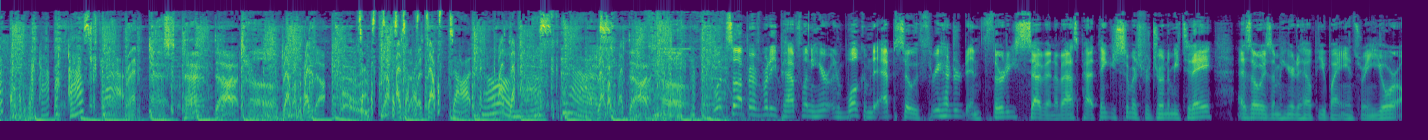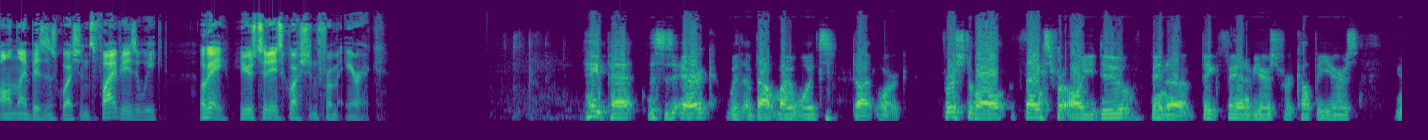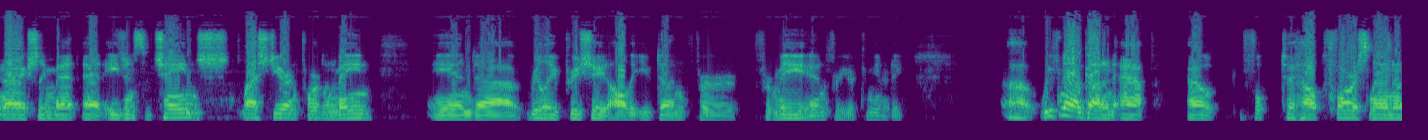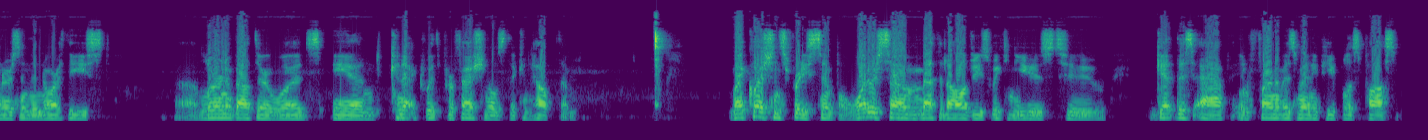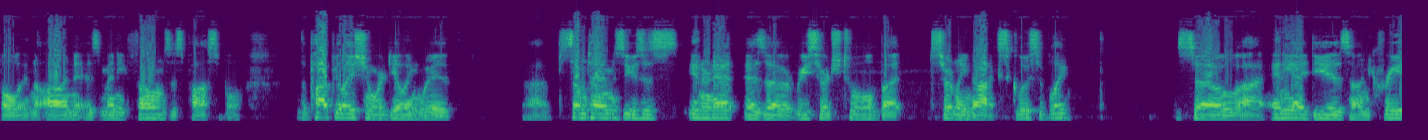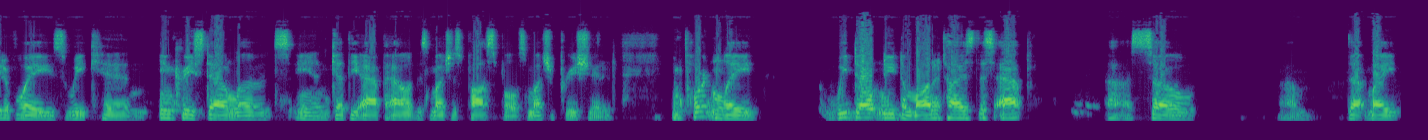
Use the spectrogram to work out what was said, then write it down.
Ask Pat. AskPat.com. Dot com. Ask Dot com. What's up, everybody? Pat Flynn here, and welcome to episode 337 of Ask Pat. Thank you so much for joining me today. As always, I'm here to help you by answering your online business questions five days a week. Okay, here's today's question from Eric. Hey, Pat, this is Eric with AboutMyWoods.org. First of all, thanks for all you do. Been a big fan of yours for a couple of years. And I actually met at Agents of Change last year in Portland, Maine, and uh, really appreciate all that you've done for, for me and for your community. Uh, we've now got an app out to help forest landowners in the Northeast uh, learn about their woods and connect with professionals that can help them my question is pretty simple. What are some methodologies we can use to get this app in front of as many people as possible and on as many phones as possible? The population we're dealing with uh, sometimes uses internet as a research tool, but certainly not exclusively. So, uh, any ideas on creative ways we can increase downloads and get the app out as much as possible is much appreciated. Importantly, we don't need to monetize this app, uh, so um, that might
